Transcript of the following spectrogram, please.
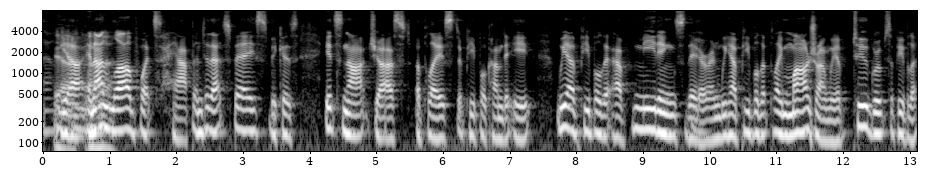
though. Yeah. Yeah, and I love what's happened to that space because it's not just a place that people come to eat. We have people that have meetings there, and we have people that play mahjong. We have two groups of people that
